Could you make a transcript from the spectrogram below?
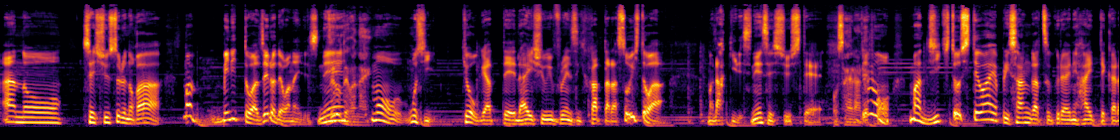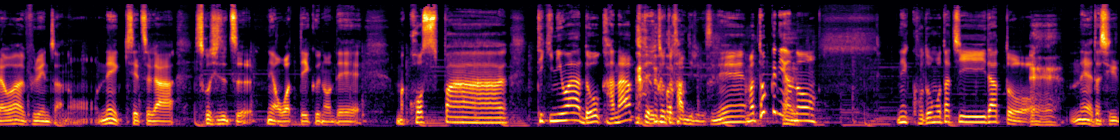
あの接種するのがまあメリットはゼロではないですね。ゼロではないもうもし今日やって来週インフルエンザにかかったらそういう人はまあ、ラッキーですね接種して。抑えられる。でもまあ時期としてはやっぱり3月ぐらいに入ってからはインフルエンザのね季節が少しずつね終わっていくのでまあ、コスパ的にはどうかなって ちょっと感じるですね。まあ、特にあの、ね、子供たちだと、えね、私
